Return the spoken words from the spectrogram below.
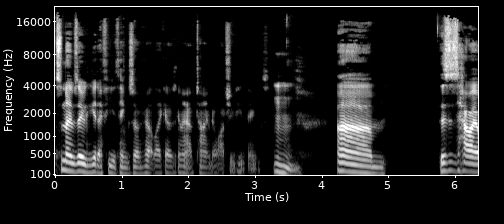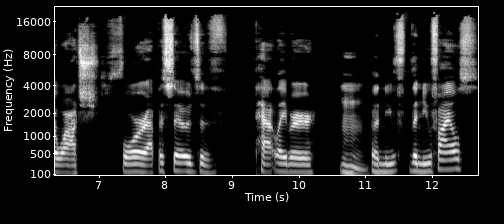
Sometimes I would get a few things, so I felt like I was going to have time to watch a few things. Mm-hmm. Um, this is how I watched four episodes of Patlabor, Mm-hmm. a new the new files.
